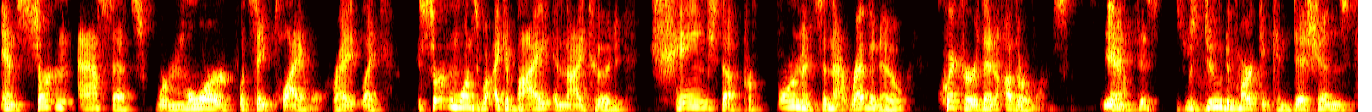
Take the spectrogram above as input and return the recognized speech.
and certain assets were more let's say pliable right like certain ones I could buy and I could change the performance in that revenue quicker than other ones. Yeah. And this was due to market conditions,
